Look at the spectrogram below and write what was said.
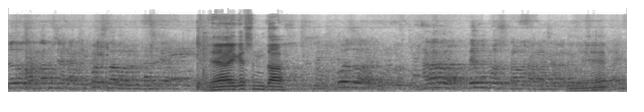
저도 상담실에 같이 버스 타고 가세요. 네, 알겠습니다. 버스 하나로 대구 버스 타고 나가세요. 네.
